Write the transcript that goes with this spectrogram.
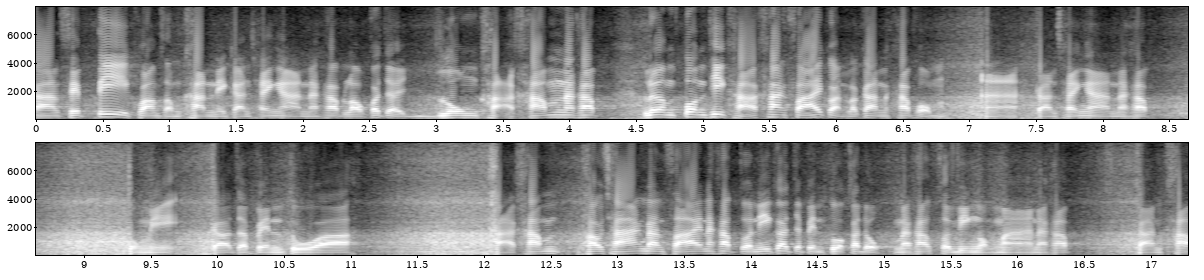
การเซฟตี้ความสำคัญในการใช้งานนะครับ เราก็จะลงขาค้ำนะครับ เริ่มต้นที่ขาข้างซ้ายก่อนแล้วกันนะครับผมอ่าการใช้งานนะครับ ตรงนี้ก็จะเป็นตัวขาค้ำเท้าช้างด้านซ้ายนะครับ ตัวนี้ก็จะเป็นตัวกระดกนะครับสวิงออกมานะครับ การค้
